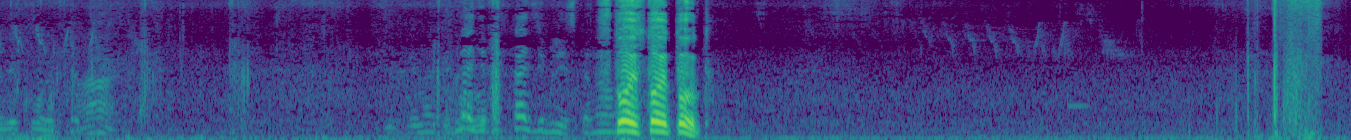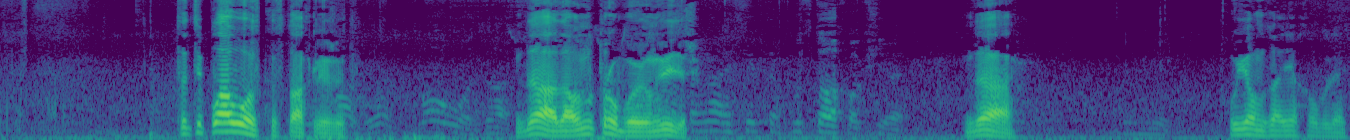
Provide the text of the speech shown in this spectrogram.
далеко. Бля, не подходи близко. Ну, Стой, стой тут. Это тепловоз в кустах лежит. Да, да, он у трубы, он видишь. Да. Хуем заехал, блядь.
